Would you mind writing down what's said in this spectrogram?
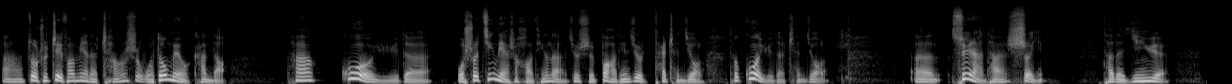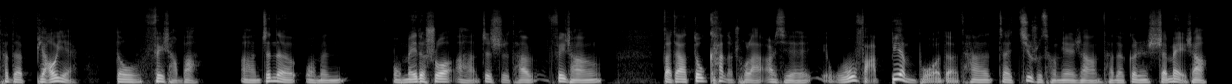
啊，做出这方面的尝试，我都没有看到。他过于的，我说经典是好听的，就是不好听就是太陈旧了。他过于的陈旧了。呃，虽然他摄影、他的音乐、他的表演都非常棒啊，真的我们我没得说啊，这是他非常大家都看得出来，而且无法辩驳的。他在技术层面上，他的个人审美上。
